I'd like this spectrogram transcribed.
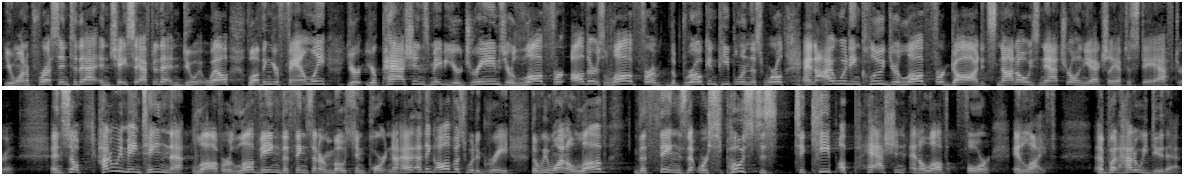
you want to press into that and chase after that and do it well. Loving your family, your, your passions, maybe your dreams, your love for others, love for the broken people in this world. And I would include your love for God. It's not always natural, and you actually have to stay after it. And so, how do we maintain that love or loving the things that are most important? I, I think all of us would agree that we want to love the things that we're supposed to, to keep a passion and a love for in life. Uh, but how do we do that?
